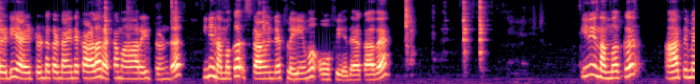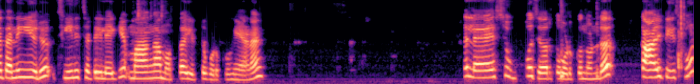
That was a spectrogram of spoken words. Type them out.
റെഡി ആയിട്ടുണ്ട്. കണ്ട അതിന്റെ കളറൊക്കെ മാറിയിട്ടുണ്ട്. ഇനി നമുക്ക് സ്റ്റൗവിന്റെ ഫ്ലെയിം ഓഫ് ചെയ്തേക്കാവേ. ഇനി നമുക്ക് ആദ്യമേ തന്നെ ഈ ഒരു ചീനിച്ചട്ടിയിലേക്ക് മാങ്ങ മൊത്തം ഇട്ട് കൊടുക്കുകയാണ്. ലേശം ഉപ്പ് ചേർത്ത് കൊടുക്കുന്നുണ്ട്. കാൽ ടീസ്പൂൺ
